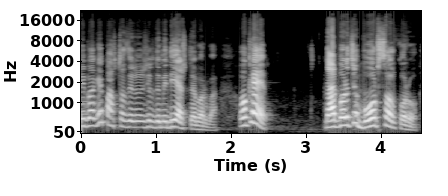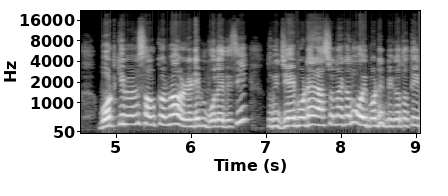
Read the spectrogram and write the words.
বিভাগে পাঁচটা সৃজনশীল তুমি দিয়ে আসতে পারবা। ওকে তারপর হচ্ছে বোর্ড সলভ করো। বোর্ড কীভাবে সলভ করবা? অলরেডি আমি বলে দিছি। তুমি যে বোর্ডের আসো না কেন, ওই বোর্ডের বিগত তিন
